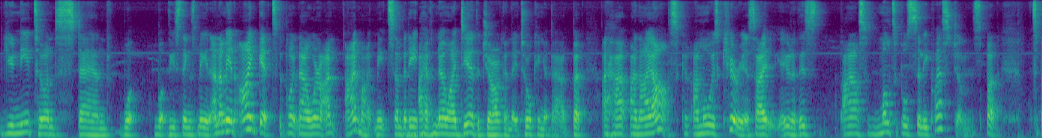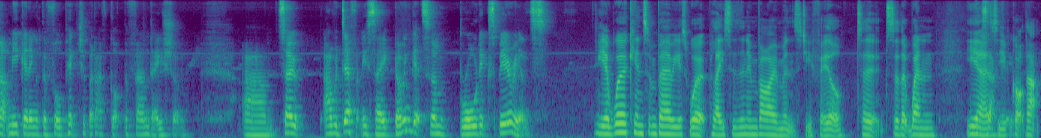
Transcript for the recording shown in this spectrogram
you need to understand what what these things mean. And I mean, I get to the point now where I I might meet somebody I have no idea the jargon they're talking about, but I have and I ask. I'm always curious. I you know there's I ask multiple silly questions, but it's about me getting the full picture. But I've got the foundation. Um, so I would definitely say go and get some broad experience. Yeah, work in some various workplaces and environments. Do you feel to so that when yeah, exactly. so you've got that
